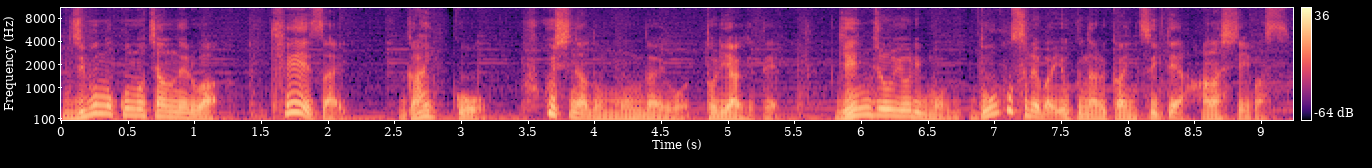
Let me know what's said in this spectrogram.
自分のこのチャンネルは経済、外交、福祉などの問題を取り上げて現状よりもどうすれば良くなるかについて話しています。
